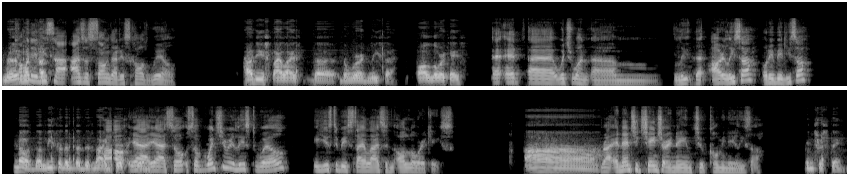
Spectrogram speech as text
really? How, Lisa has a song that is called Will. how do you stylize the the word Lisa? All lowercase? Uh, It. Uh. Which one? Um. Le- the, our Lisa? or Oribe Lisa? No, the Lisa that, that does not Oh exist. yeah, yeah. So so when she released Will, it used to be stylized in all lowercase, Ah, right? And then she changed her name to Komine Lisa. interesting.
